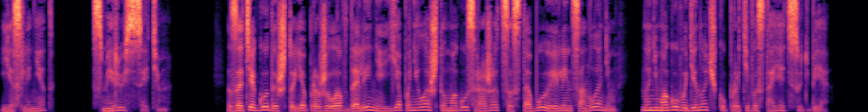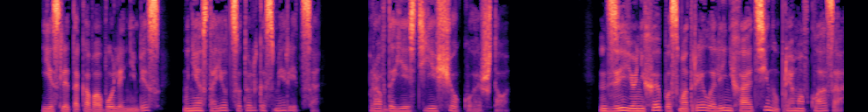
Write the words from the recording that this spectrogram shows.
Если нет, смирюсь с этим. За те годы, что я прожила в долине, я поняла, что могу сражаться с тобой и Линь Санланем, но не могу в одиночку противостоять судьбе. Если такова воля небес, мне остается только смириться. Правда, есть еще кое-что. Дзи Юньхэ посмотрела Линь Хаотину прямо в глаза.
